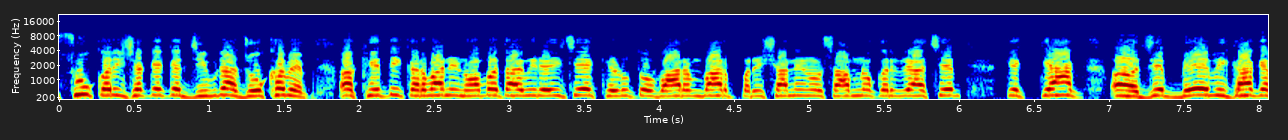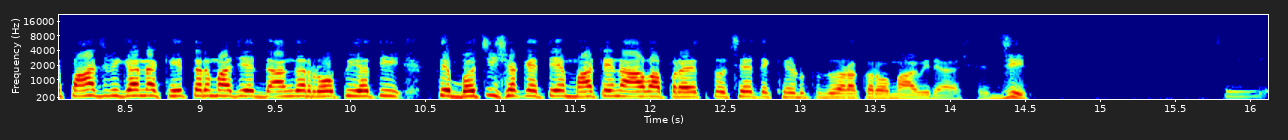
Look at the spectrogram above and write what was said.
શું કરી શકે કે જીવના જોખમે ખેતી કરવાની નોબત આવી રહી છે. ખેડૂતો વારંવાર પરેશાનીનો સામનો કરી રહ્યા છે કે ક્યાંક જે બે વીઘા કે પાંચ વીઘાના ખેતરમાં જે ડાંગર રોપી હતી તે બચી શકે તે માટેના આવા પ્રયત્નો છે તે ખેડૂતો દ્વારા કરવામાં આવી રહ્યા છે. જી. જી,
